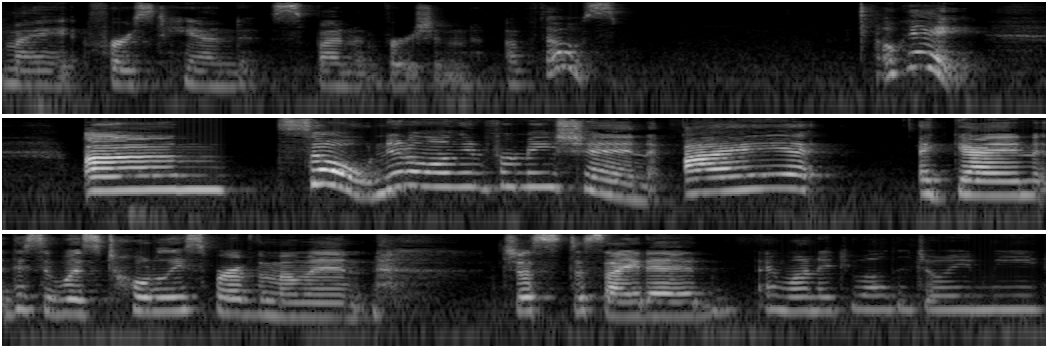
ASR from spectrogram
my first hand spun version of those. Okay, um, so knit along information. I, again, this was totally spur of the moment. just decided I wanted you all to join me.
